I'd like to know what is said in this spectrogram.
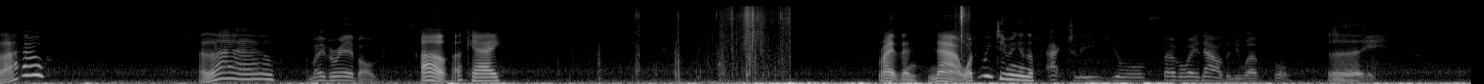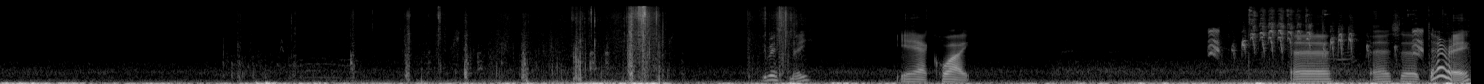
Hello? Hello? I'm over here, Bog. Oh, okay. Right then, now, what are we doing in the... Actually, you're further away now than you were before. Ugh. You missed me? Yeah, quite. Uh, there's uh, Derek?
